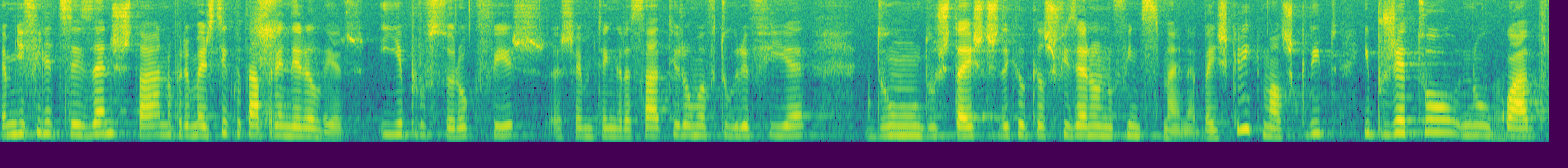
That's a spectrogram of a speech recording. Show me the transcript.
A minha filha de 6 anos está no primeiro ciclo, está a aprender a ler. E a professora o que fez, achei muito engraçado, tirou uma fotografia de um dos textos daquilo que eles fizeram no fim de semana. Bem escrito, mal escrito, e projetou no quadro.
